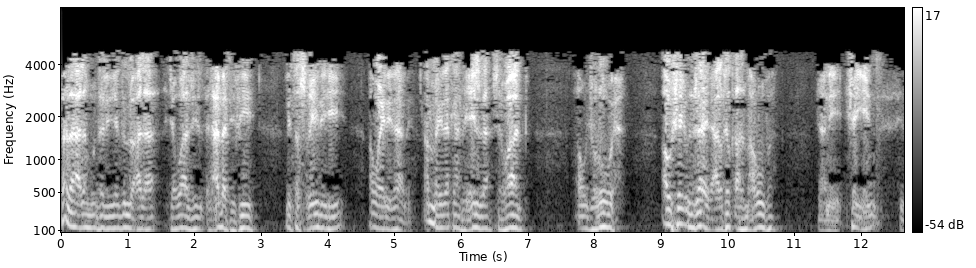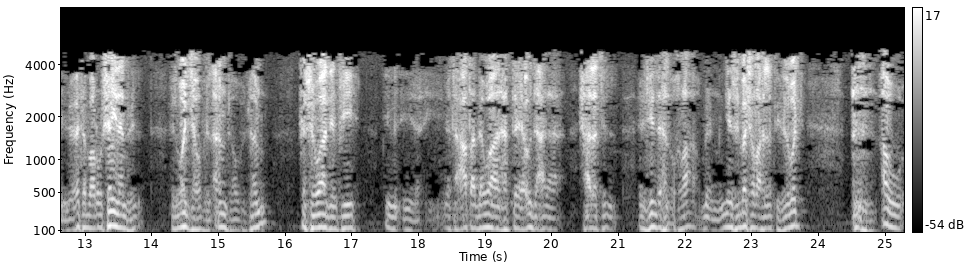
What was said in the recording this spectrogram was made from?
فلا أعلم دليل يدل على جواز العبث فيه لتصغيره أو غير ذلك. أما إذا كان في علة سواد أو جروح أو شيء زائد على الخلقة المعروفة يعني شيء يعتبر شينا في الوجه أو في الأنف أو في الفم كسواد فيه يتعاطى دواء حتى يعود على حالة الجلدة الأخرى من جنس البشرة التي في الوجه أو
